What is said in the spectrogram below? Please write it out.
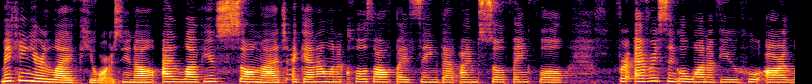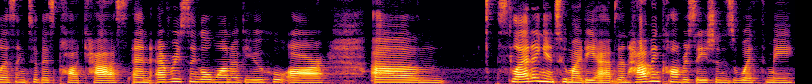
making your life yours, you know? I love you so much. Again, I want to close off by saying that I'm so thankful for every single one of you who are listening to this podcast and every single one of you who are um sliding into my DMs and having conversations with me.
